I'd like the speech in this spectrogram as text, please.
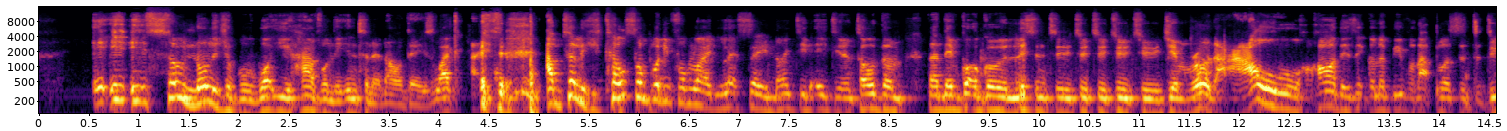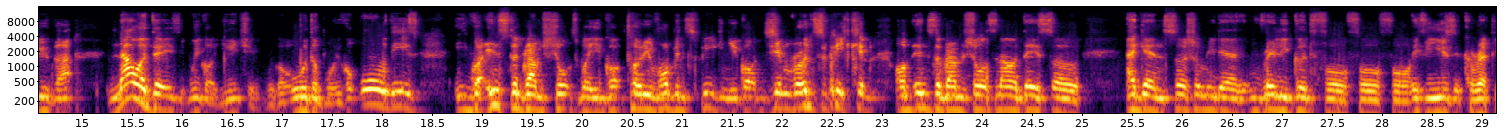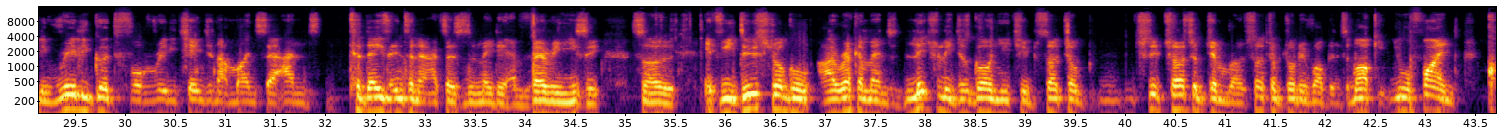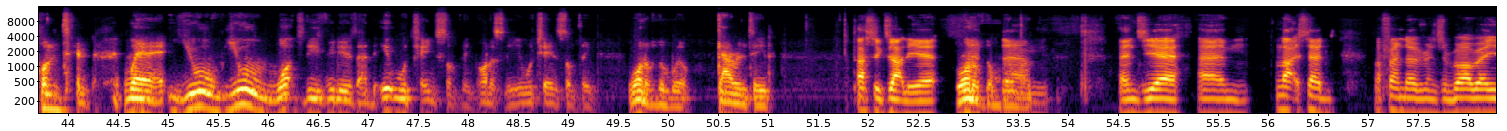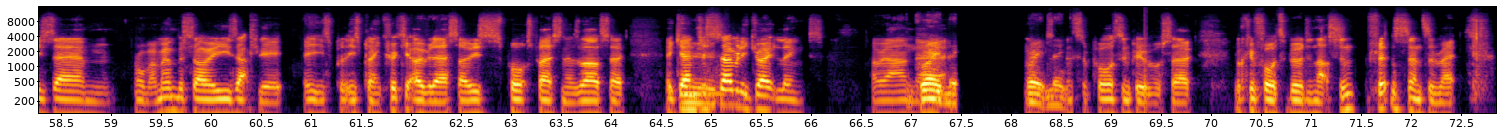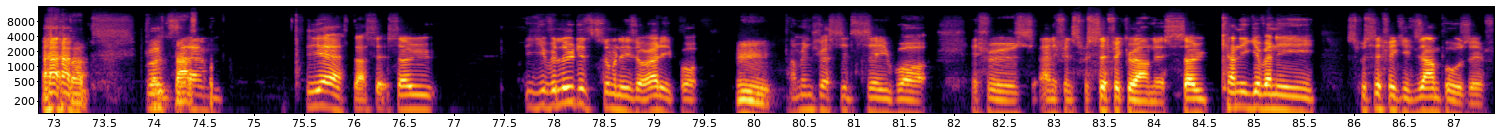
it, it- it's so knowledgeable what you have on the internet nowadays. Like I'm telling you, tell somebody from like let's say 1980 and tell them that they've got to go and listen to to to to, to Jim Rohn. How hard is it gonna be for that person to do that? Nowadays, we got YouTube, we got Audible, we got all these. You got Instagram Shorts where you got Tony Robbins speaking, you got Jim Rohn speaking on Instagram Shorts nowadays. So again social media really good for for for if you use it correctly really good for really changing that mindset. And today's internet access has made it very easy. So if you do struggle i recommend literally just go on youtube search up search up jim rohn search up jordan robbins market you will find content where you you will watch these videos and it will change something. Honestly it will change something. One of them will guaranteed. That's exactly it. one of them will Um, and yeah, um, like I said, my friend over in Zimbabwe, he's um, or my member, sorry, he's actually he's he's playing cricket over there, so he's a sports person as well. So again, Mm. just so many great links around great uh, link. great and link supporting people. So looking forward to building that fitness centre, mate. Um, but um, yeah, that's it. So you've alluded to some of these already, but Mm. I'm interested to see what if there's anything specific around this. So, can you give any specific examples of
